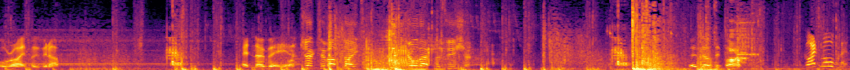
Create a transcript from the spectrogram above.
All right, moving up. Heading over here. Objective updated. Secure that position. There's nothing far. Got movement.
